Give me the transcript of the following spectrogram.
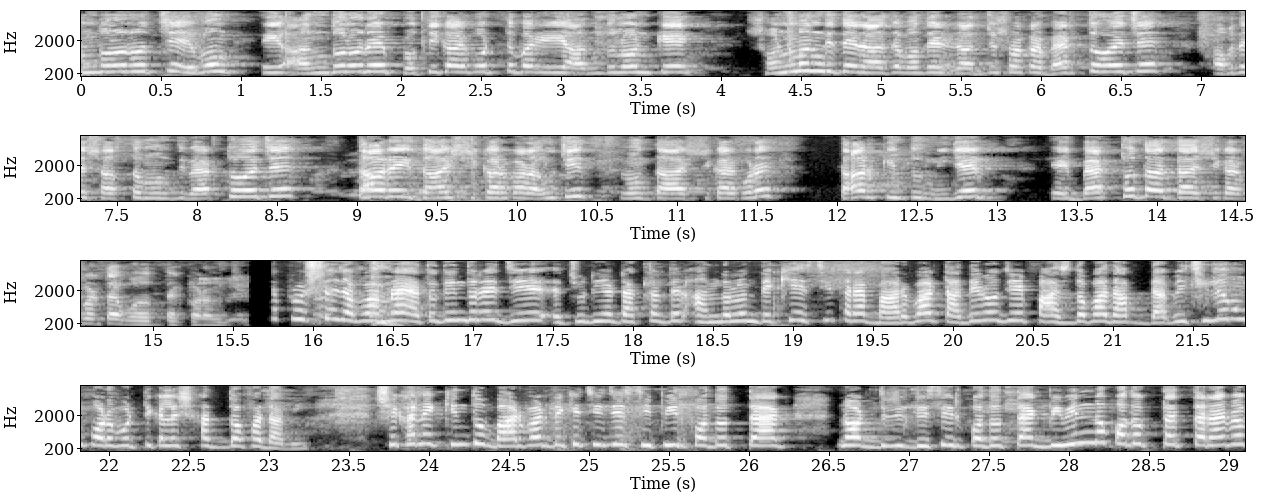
আন্দোলন হচ্ছে এবং এই আন্দোলনের প্রতিকার করতে পারি, এই আন্দোলনকে সম্মান দিতে আমাদের রাজ্য সরকার ব্যর্থ হয়েছে, আমাদের স্বাস্থ্যমন্ত্রী ব্যর্থ হয়েছে, তার এই দায় স্বীকার করা উচিত এবং তা স্বীকার করে তার কিন্তু নিজের এই ব্যর্থতার দায় স্বীকার করে তার পদত্যাগ করা উচিত। প্রশ্নে যাব, আমরা এতদিন ধরে যে জুনিয়র ডাক্তারদের আন্দোলন দেখে এসেছি, তারা বারবার তাদেরও যে পাঁচ দফা দাব- ছিল এবং পরবর্তীকালে সাত দফা দাবি। সেখানে কিন্তু বারবার দেখেছি যে সিপির পদত্যাগ নর্থ ডিসির পদত্যাগ, বিভিন্ন পদত্যাগ তারা এবং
